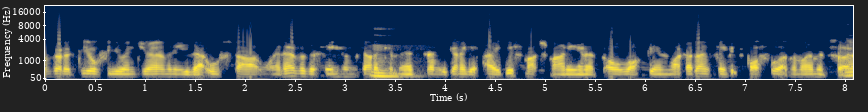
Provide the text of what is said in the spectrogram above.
I've got a deal for you in Germany that will start whenever the season's going to mm. commence, and you're going to get paid this much money, and it's all locked in. Like I don't think it's possible at the moment. So no.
